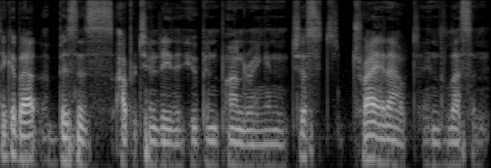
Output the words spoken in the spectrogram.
Think about a business opportunity that you've been pondering and just try it out in the lesson.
